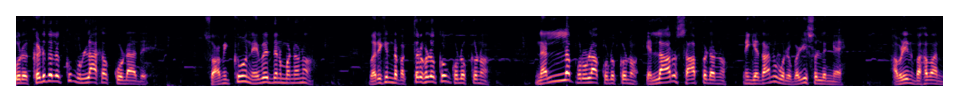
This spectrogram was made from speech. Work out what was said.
ஒரு கெடுதலுக்கும் உள்ளாகக்கூடாது சுவாமிக்கும் நைவேத்தியம் பண்ணணும். வருகின்ற பக்தர்களுக்கும் கொடுக்கணும். நல்ல பொருளாக கொடுக்கணும். எல்லாரும் சாப்பிடணும். நீங்கள் தானே ஒரு வழி சொல்லுங்கள் அப்படின்னு பகவான்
